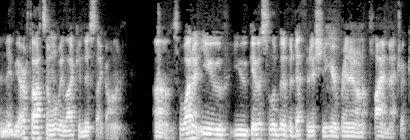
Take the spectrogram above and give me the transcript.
and maybe our thoughts on what we like and dislike on it. Um, so why don't you you give us a little bit of a definition here, Brandon, on a plyometric?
